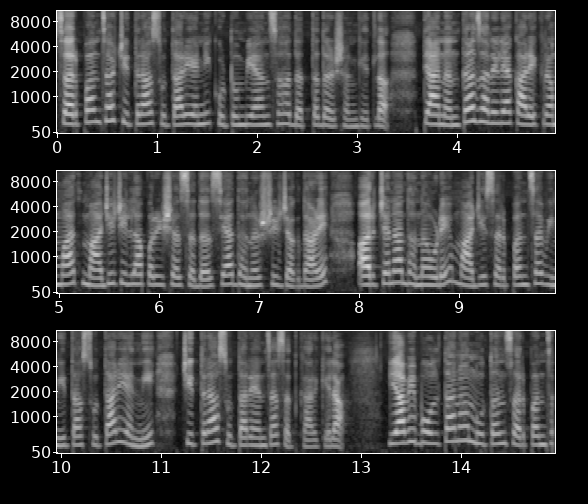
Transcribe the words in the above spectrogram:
सरपंच चित्रा सुतार यांनी कुटुंबियांसह दत्तदर्शन घेतलं. त्यानंतर नंतर झालेल्या कार्यक्रमात माजी जिल्हा परिषद सदस्या धनश्री जगदाळे अर्चना धनवडे माजी सरपंच विनिता सुतार यांनी चित्रा सुतार यांचा सत्कार केला. यावेळी बोलताना नूतन सरपंच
